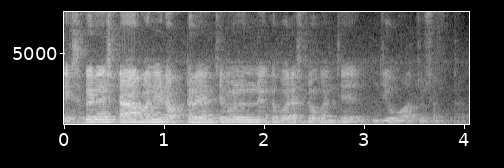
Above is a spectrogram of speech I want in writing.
एक्सपिरियन्स स्टाफ आणि डॉक्टर यांचे मिळून एक बऱ्याच लोकांचे जीव वाचू शकतात.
